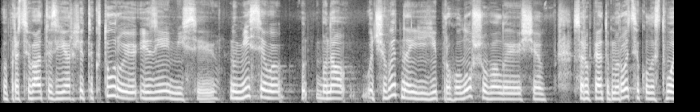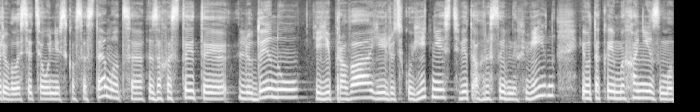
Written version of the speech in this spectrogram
попрацювати з її архітектурою і з її місією. Ну, місія вона очевидна, її проголошували ще в 45-му році, коли створювалася ця унівська система. Це захистити людину, її права, її людську гідність від агресивних війн. І отакий механізм е,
